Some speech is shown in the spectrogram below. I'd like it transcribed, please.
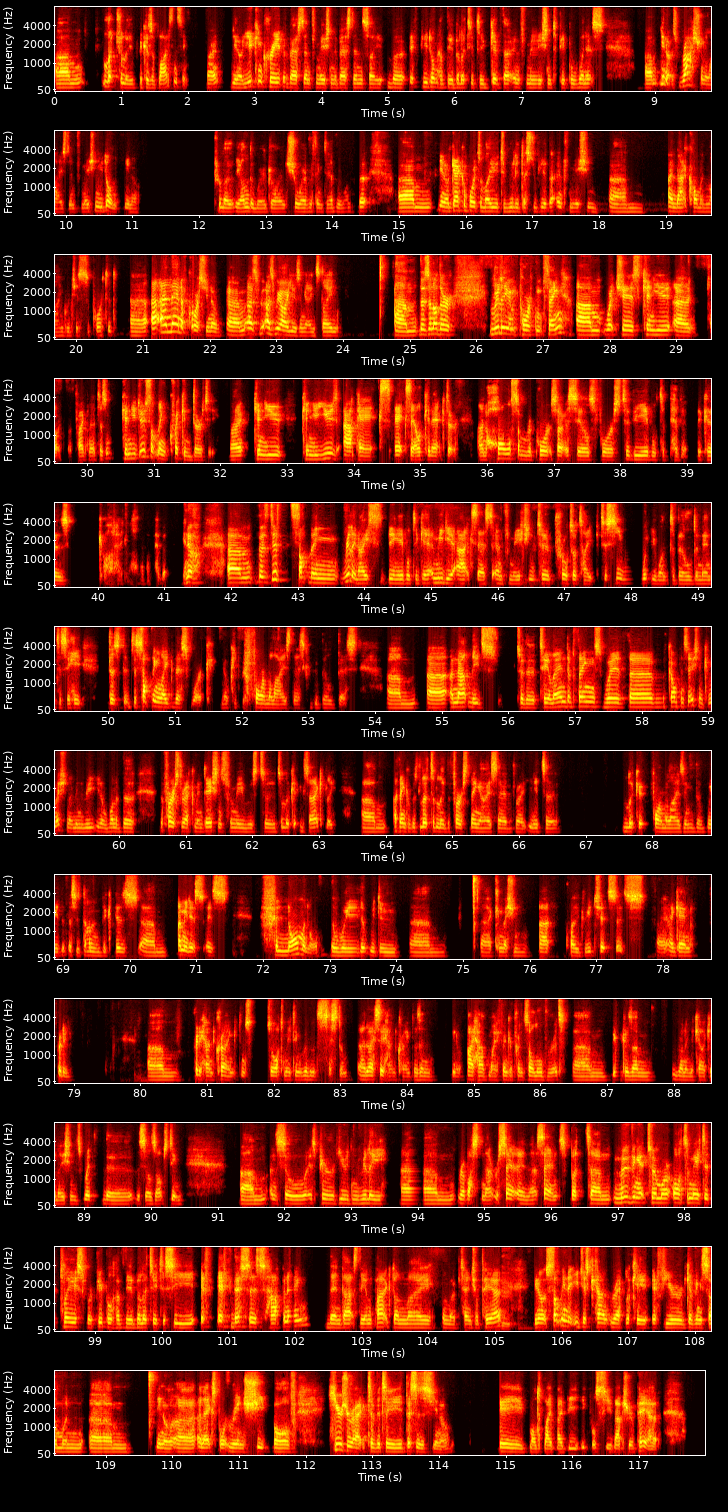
um, literally because of licensing. Right? You know, you can create the best information, the best insight, but if you don't have the ability to give that information to people when it's, um, you know, it's rationalized information, you don't, you know, pull out the underwear drawer and show everything to everyone. But um, you know, Geckoboards allow you to really distribute that information, um, and that common language is supported. Uh, and then, of course, you know, um, as as we are using Einstein, um, there's another really important thing, um, which is can you uh, talk about pragmatism? Can you do something quick and dirty? Right? Can you can you use Apex Excel connector and haul some reports out of Salesforce to be able to pivot? Because God, I'd love a pivot. You know, um, there's just something really nice being able to get immediate access to information to prototype to see what you want to build, and then to say, hey, does does something like this work? You know, could we formalize this? Could we build this? Um, uh, and that leads to the tail end of things with uh, the compensation commission. I mean, we, you know, one of the, the first recommendations for me was to to look at exactly. Um, I think it was literally the first thing I said. Right, you need to look at formalizing the way that this is done because um, I mean it's it's phenomenal the way that we do um, uh, commission at Cloudreach. It's it's uh, again pretty um, pretty hand cranked and so automating with the system. And I say hand cranked as in you know I have my fingerprints all over it um, because I'm running the calculations with the the sales ops team. Um, and so it's peer reviewed and really um, robust in that in that sense. But um, moving it to a more automated place where people have the ability to see if if this is happening, then that's the impact on my on my potential payout. Mm. You know, it's something that you just can't replicate if you're giving someone um, you know uh, an export range sheet of here's your activity. This is you know a multiplied by b equals c. That's your payout.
